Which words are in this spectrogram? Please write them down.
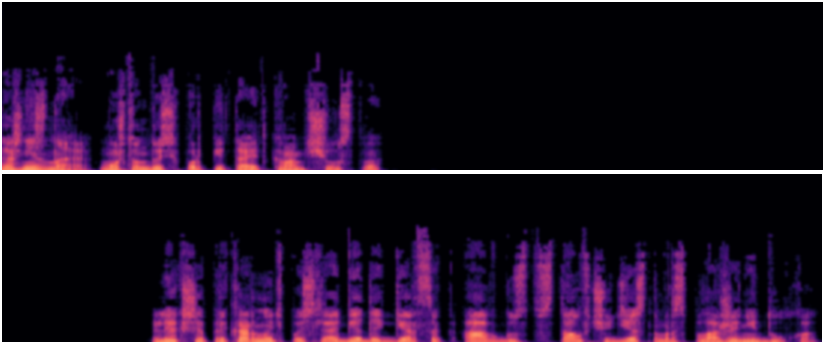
Даже не знаю, может, он до сих пор питает к вам чувства? Легче прикорнуть после обеда герцог Август встал в чудесном расположении духа.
